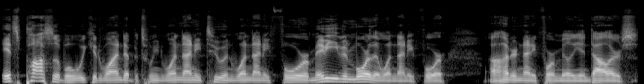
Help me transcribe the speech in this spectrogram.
it's possible we could wind up between 192 and 194, maybe even more than 194, 194 million dollars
